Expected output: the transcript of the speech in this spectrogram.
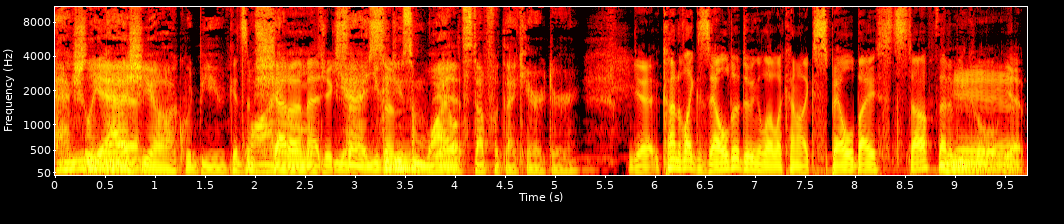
Actually, Yeah. Ashiok would be Get some wild. shadow magic, Yeah, some- you could do some- some wild yeah. stuff with that character. Yeah, kind of like Zelda, doing a lot of kind of like spell based stuff. That'd be cool. Yeah. Yep.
